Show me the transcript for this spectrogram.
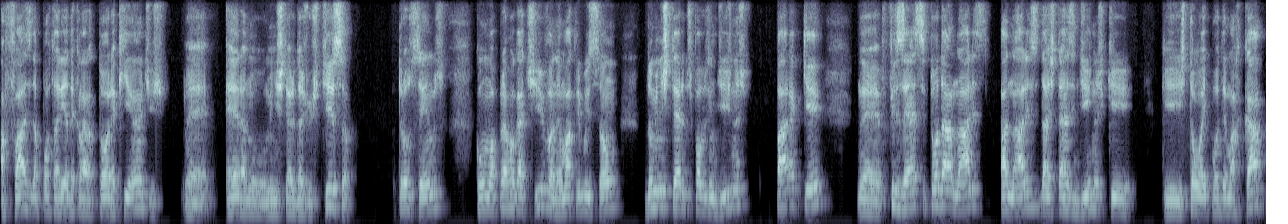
a fase da portaria declaratória, que antes né, era no Ministério da Justiça, trouxemos como uma prerrogativa, né, uma atribuição do Ministério dos Povos Indígenas para que né, fizesse toda a análise, análise das terras indígenas que, que estão aí por demarcar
